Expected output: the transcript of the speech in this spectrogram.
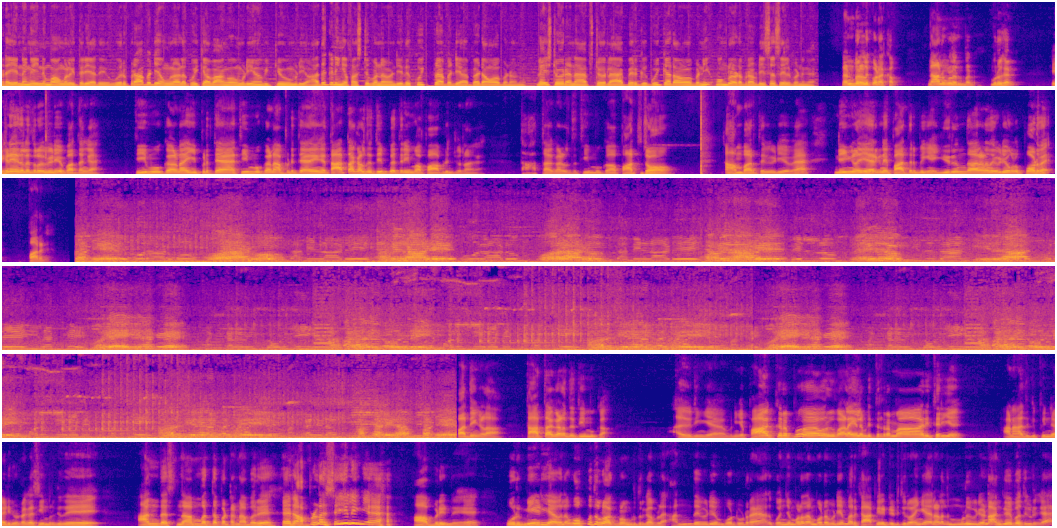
அட என்னங்க இன்னுமா உங்களுக்கு தெரியாது? ஒரு ப்ராப்பர்ட்டி உங்களால் குயிக்காக வாங்கவும் முடியும் விற்கவும் முடியும். அதுக்கு நீங்கள் ஃபஸ்ட்டு பண்ண வேண்டியது குயிக் ப்ராப்பர்ட்டி ஆப்பை டவுன்லோட் பண்ணணும். ப்ளே ஸ்டோர் அண்ட் ஆப் ஸ்டோரில் ஆப் இருக்குது குயிக்காக டவுன்லோட் பண்ணி உங்களோட ப்ராப்பர்ட்டிஸை சேல் பண்ணுங்கள் நண்பர்களுக்கு வணக்கம். நான் உங்கள் நண்பன் முருகன். இணையதளத்தில் ஒரு வீடியோ பார்த்தேங்க. திமுகனா இப்படித்தான் திமுகனா அப்படித்தான் எங்கள் தாத்தா காலத்து திமுக தெரியுமாப்பா அப்படின்னு சொன்னாங்க. தாத்தா காலத்து திமுக பார்த்துட்டோம். நான் பார்த்த வீடியோவை நீங்களும் ஏற்கனவே பார்த்துருப்பீங்க. இருந்தாலும் நான் அந்த வீடியோ உங்களுக்கு போடுவேன். பாருங்கள் தமிழ்நாடு தமிழ்நாடு. போராடும். போராடும். தமிழ்நாடு. தமிழ்நாடு. வெல்லும். வெல்லும். இதுதான். இதுதான். ஒரே இலக்கு. ஒரே இலக்கு. மக்களவை தொகுதி. மக்களவை தொகுதி. மறுசீரமைப்பு பற்றி. மறுசீரமைப்பு பற்றி. ஒரே இலக்கு. மக்களவை தொகுதி. மக்களவை தொகுதி. மறுசீரமைப்பு பற்றி. மறுசீரமைப்பு பற்றி. மக்களிடம். மக்களிடம் பார்த்தீங்களா தாத்தா காலத்து திமுக. அது நீங்கள் நீங்கள் பார்க்குறப்போ ஒரு வளையல் அப்படி திடுற மாதிரி தெரியும். ஆனால் அதுக்கு பின்னாடி ஒரு ரகசியம் இருக்குது. அந்த சம்மந்தப்பட்ட நபர் நான் அப்படிலாம் செய்யலைங்க அப்படின்னு ஒரு மீடியாவில் ஒப்புதல் வாக்குமூலம் கொடுத்துருக்காப்புல. அந்த வீடியோ போட்டு விட்றேன். அது கொஞ்சம் போல தான் போட முடியும். மாதிரி காப்பி ரேட் அடிச்சிருவாங்க. அதனால் அந்த முழு வீடியோனா அங்கேயே பார்த்துக்கிடுங்க.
